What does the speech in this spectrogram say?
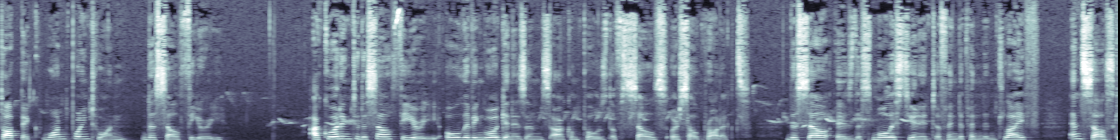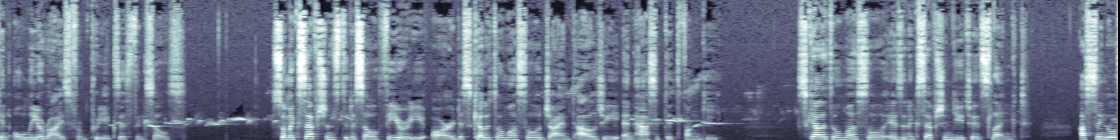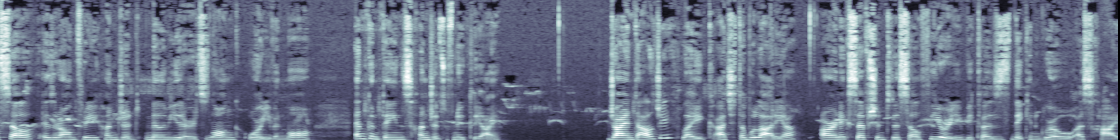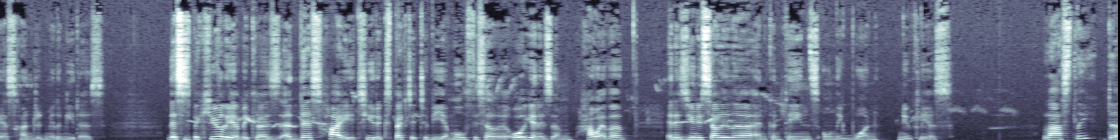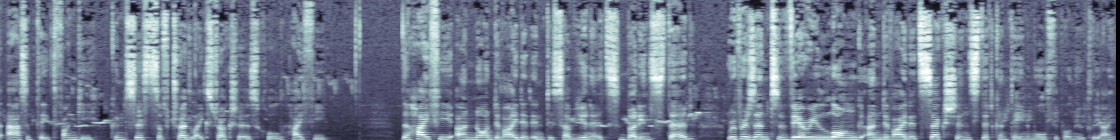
Topic 1.1 The Cell Theory. According to the cell theory, all living organisms are composed of cells or cell products. The cell is the smallest unit of independent life, and cells can only arise from pre existing cells. Some exceptions to the cell theory are the skeletal muscle, giant algae, and aseptate fungi. Skeletal muscle is an exception due to its length. A single cell is around 300 millimeters long, or even more, and contains hundreds of nuclei. Giant algae, like Acetabularia, are an exception to the cell theory because they can grow as high as 100 millimeters. This is peculiar because at this height you'd expect it to be a multicellular organism, however, it is unicellular and contains only one nucleus. Lastly, the aseptate fungi consists of thread-like structures called hyphae. The hyphae are not divided into subunits, but instead represent very long undivided sections that contain multiple nuclei.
